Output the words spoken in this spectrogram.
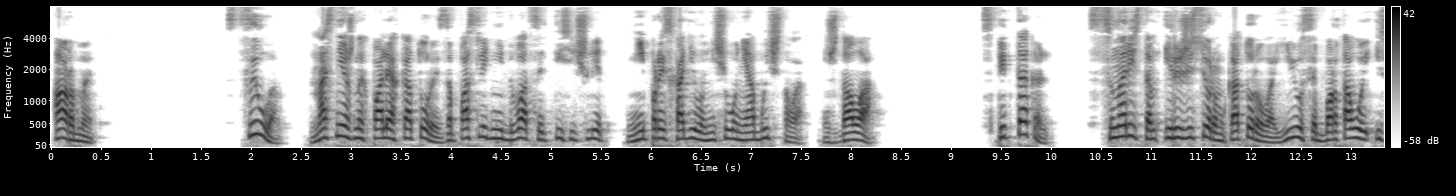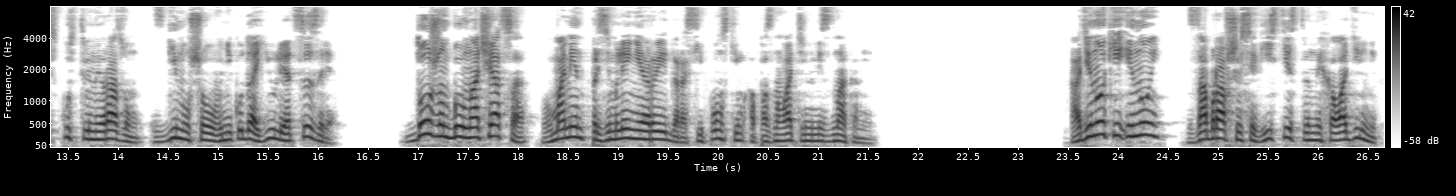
«Армет». Сцилла, на снежных полях которой за последние 20 тысяч лет не происходило ничего необычного, ждала. Спектакль сценаристом и режиссером которого явился бортовой искусственный разум сгинувшего в никуда Юлия Цезаря, должен был начаться в момент приземления рейдера с японскими опознавательными знаками. Одинокий иной забравшийся в естественный холодильник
